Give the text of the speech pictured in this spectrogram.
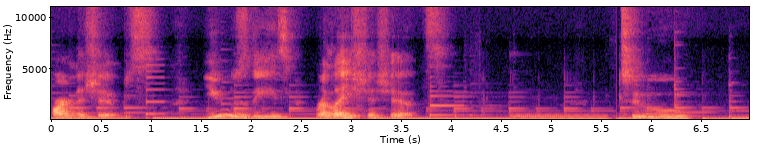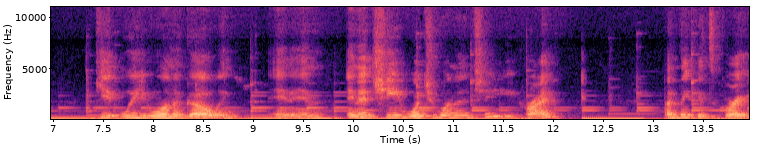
partnerships, use these relationships to get where you want to go and, and, and, and achieve what you want to achieve, right? I think it's great.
